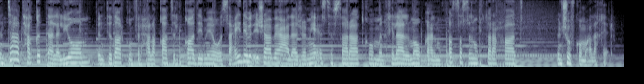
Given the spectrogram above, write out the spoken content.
انتهت حلقتنا لليوم. بانتظاركم في الحلقات القادمة وسعيدة بالإجابة على جميع استفساراتكم من خلال الموقع المخصص للمقترحات. بنشوفكم على خير.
